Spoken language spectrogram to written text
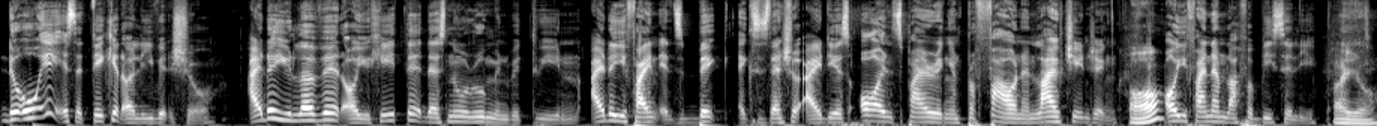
The OA is a take it or leave it show. Either you love it or you hate it. There's no room in between. Either you find its big existential ideas awe-inspiring and profound and life-changing, Or or you find them laughably silly. ayo.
